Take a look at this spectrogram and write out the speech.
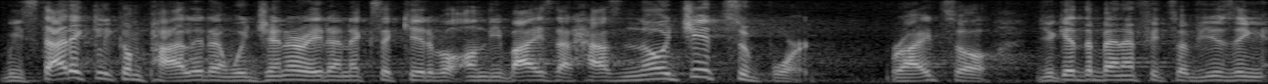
we statically compile it, and we generate an executable on device that has no JIT support right? So you get the benefits of using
